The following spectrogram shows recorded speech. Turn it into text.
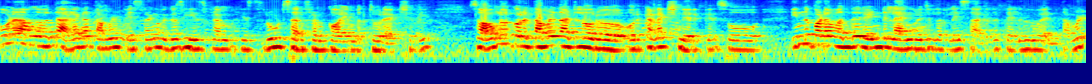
போனால் அவங்க வந்து அழகாக தமிழ் பேசுகிறாங்க because he's from his roots are from Coimbatore actually so அவங்களுக்கு ஒரு தமிழ்நாட்டில் ஒரு ஒரு கனெக்ஷன் இருக்குது ஸோ இந்த படம் வந்து ரெண்டு லாங்குவேஜில் ரிலீஸ் ஆகுது தெலுங்கு அண்ட் தமிழ்.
